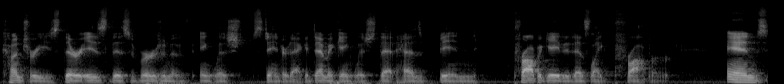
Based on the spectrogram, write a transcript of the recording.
countries, there is this version of English, standard academic English, that has been propagated as like proper. And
